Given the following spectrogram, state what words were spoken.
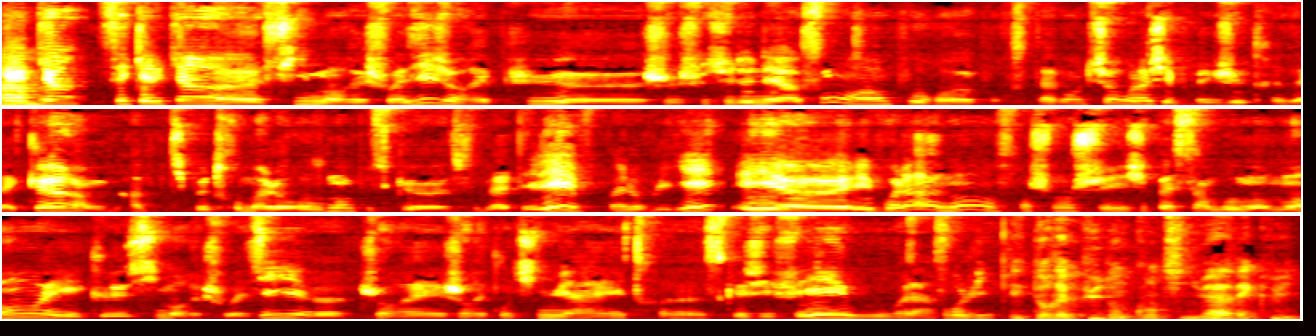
quelqu'un. C'est quelqu'un. S'il m'aurait choisi, j'aurais pu. je, me suis donné à fond hein, pour pour cette aventure. Voilà, j'ai pris le jeu très à cœur, un, un petit peu trop malheureusement puisque c'est de la télé, faut pas l'oublier. Et, et voilà, non, franchement, j'ai j'ai passé un beau moment et que s'il m'aurait choisi, euh, j'aurais j'aurais continué à être euh, ce que j'ai fait ou voilà pour lui. Et t'aurais pu donc continuer avec lui?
